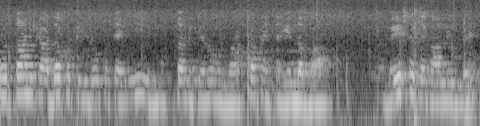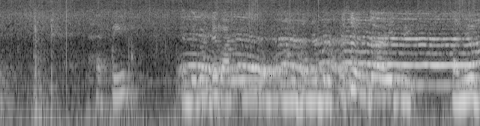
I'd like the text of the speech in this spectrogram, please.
మొత్తానికి అదొకటి ఇదొకటి అయ్యి మొత్తానికి ఏదో ఒకటి వర్కౌట్ అయితే అయ్యిందబ్బా వేస్ట్ అయితే కాలేదులే. హ్యాపీ ఎందుకంటే వన్ వన్ హండ్రెడ్ రూపీస్ ఎంత అయింది? పన్నీర్.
